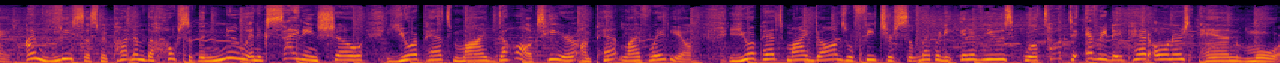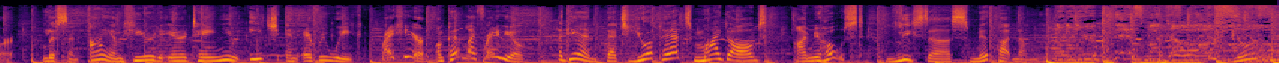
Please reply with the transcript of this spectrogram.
Hi, I'm Lisa Smith Putnam, the host of the new and exciting show, Your Pets, My Dogs, here on Pet Life Radio. Your Pets, My Dogs will feature celebrity interviews, we'll talk to everyday pet owners, and more. Listen, I am here to entertain you each and every week, right here on Pet Life Radio. Again, that's Your Pets, My Dogs. I'm your host, Lisa Smith Putnam. Your Pets, My Dogs. Your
